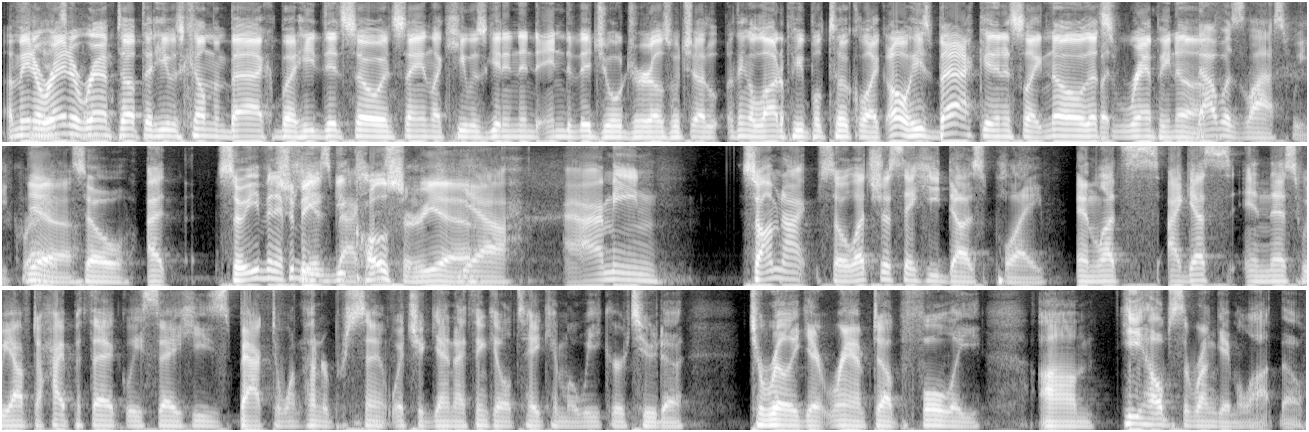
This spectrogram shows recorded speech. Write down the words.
I mean, Aranda ramped up that he was coming back, but he did so in saying like he was getting into individual drills, which I, I think a lot of people took like, oh, he's back, and it's like, no, that's but ramping up. That was last week, right? Yeah. So I, so even if should he be is get closer, week, yeah, yeah. I mean, so I'm not. So let's just say he does play, and let's. I guess in this we have to hypothetically say he's back to 100, percent which again I think it'll take him a week or two to to really get ramped up fully. Um, he helps the run game a lot, though.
